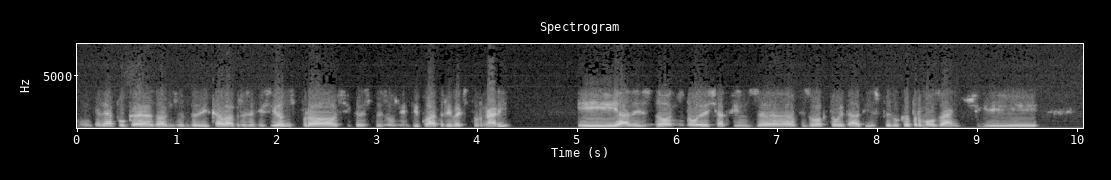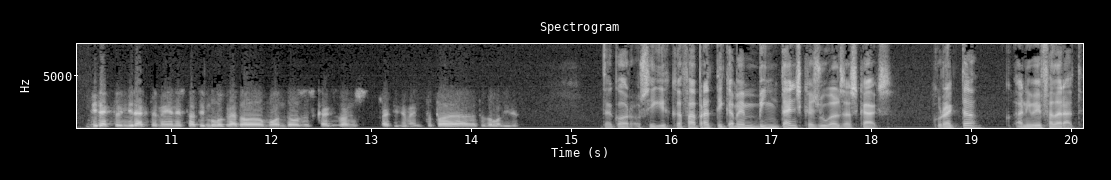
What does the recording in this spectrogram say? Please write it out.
en aquella època doncs, em dedicava a altres aficions, però sí que després dels 24 hi vaig tornar-hi i ja des doncs, no ho he deixat fins a, fins a l'actualitat i espero que per molts anys. O sigui, directe o indirectament he estat involucrat al món dels escacs doncs, pràcticament tota, tota la vida. D'acord, o sigui que fa pràcticament 20 anys que juga als escacs, correcte? A nivell federat.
